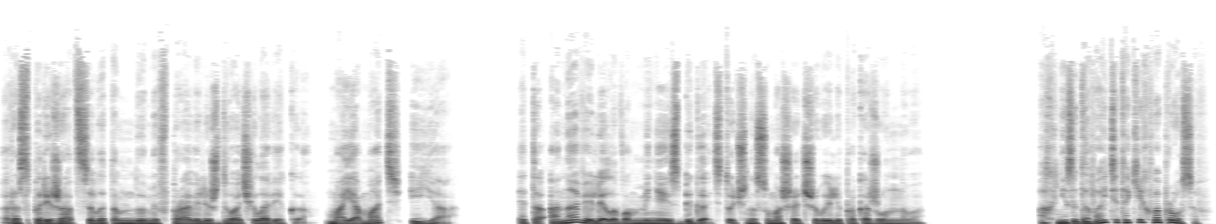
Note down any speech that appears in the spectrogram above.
«Распоряжаться в этом доме вправе лишь два человека — моя мать и я. Это она велела вам меня избегать, точно сумасшедшего или прокаженного?» «Ах, не задавайте таких вопросов.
